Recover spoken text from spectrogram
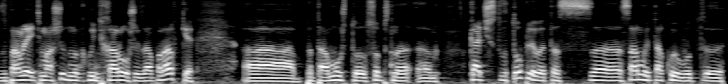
заправляете машину на какой-нибудь хорошей заправке, а, потому что, собственно, э, качество топлива это самый такой вот э,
